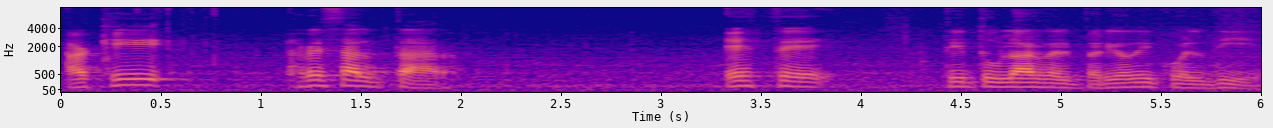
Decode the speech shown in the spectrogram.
aquí resaltar este titular del periódico El Día.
